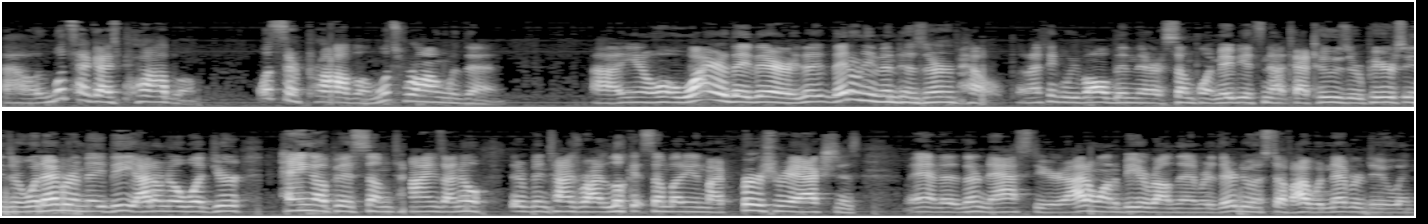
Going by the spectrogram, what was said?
uh, what's that guy's problem? What's their problem? What's wrong with them? Uh, you know, why are they there? They, they don't even deserve help. And I think we've all been there at some point. Maybe it's not tattoos or piercings or whatever it may be. I don't know what your hang up is sometimes. I know there have been times where I look at somebody and my first reaction is, man, they're nasty or I don't want to be around them or they're doing stuff I would never do. And,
